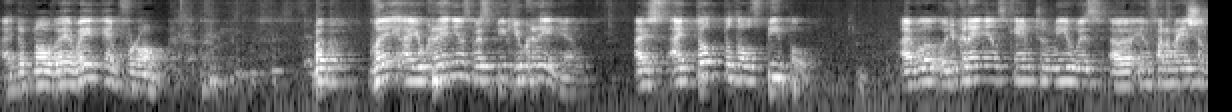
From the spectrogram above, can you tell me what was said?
I don't know where they came from. but they are Ukrainians, they speak Ukrainian. I, I talked to those people. I will, Ukrainians came to me with uh, information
